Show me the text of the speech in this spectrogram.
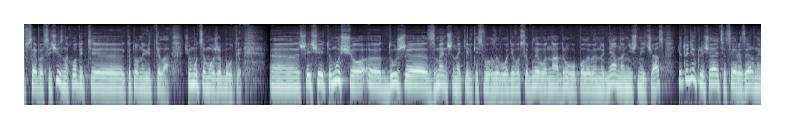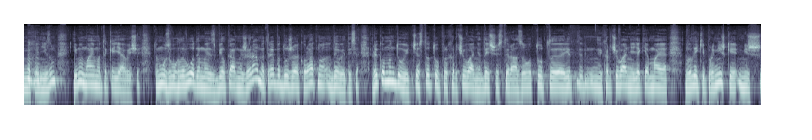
в себе в сечі знаходить е, кетонові тіла. Чому це може бути? Е, Ще, й- ще й тому, що е, дуже зменшена кількість вуглеводів, особливо на другу половину дня, на нічний час, і тоді включається цей резервний механізм, і ми маємо таке явище. Тому з вуглеводами, з білками, жирами треба дуже акуратно дивитися. Рекомендують частоту при харчуванні десь шестиразово. Тут е, харчування, яке має великі проміжки між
